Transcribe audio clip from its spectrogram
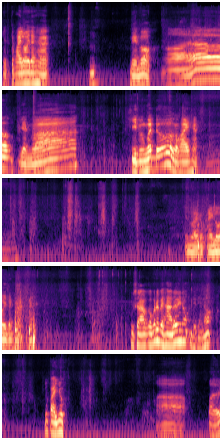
เห็ดกระเพราลอยตั้งหากอืม เมนบ่ อ๋อแล้วเย็นวะขีดมึงวัดเด้อกระเพราฮะ เป็นว่ากระเพราลอยตั้งหากนะผู้สาวก็ไม่ได้ไปหาเลยเนาะเดี๋ยวนี้เนาะหรือไปอยู่อ่าไปแล้ว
